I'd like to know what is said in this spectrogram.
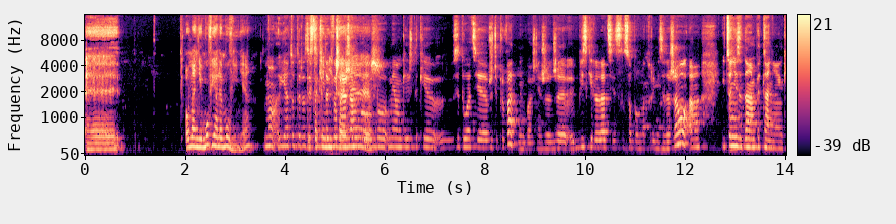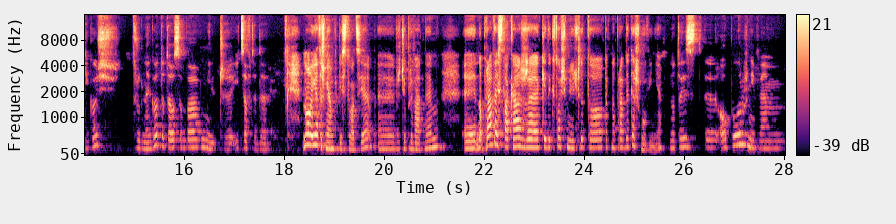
E, Ona nie mówi, ale mówi, nie? No ja to teraz To jest jak sobie takie tak wyobrażam, bo, bo miałam jakieś takie y, sytuacje w życiu prywatnym właśnie, że, że bliskie relacje z osobą, na której mi zależało, a i co nie zadałam pytania jakiegoś trudnego, to ta osoba milczy i co wtedy? No, ja też miałam takie sytuacje e, w życiu prywatnym. E, No, prawda jest taka, że kiedy ktoś milczy, to tak naprawdę też mówi, nie? No to jest y, opór, nie wiem,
